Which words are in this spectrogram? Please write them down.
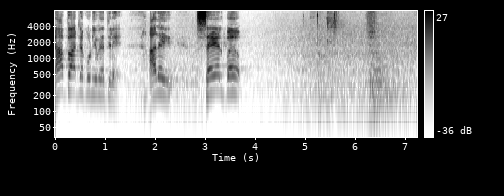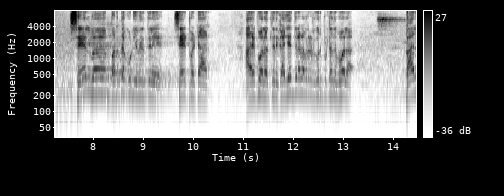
காப்பாற்றக்கூடிய விதத்திலே அதை செயல்ப செயல்படுத்தக்கூடிய விதத்திலே செயற்பட்டார் அதே போல திரு கஜேந்திரன் அவர்கள் குறிப்பிட்டது போல பல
